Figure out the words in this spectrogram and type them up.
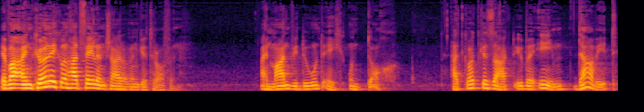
Er war ein König und hat Fehlentscheidungen getroffen. Ein Mann wie du und ich. Und doch hat Gott gesagt über ihn, David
